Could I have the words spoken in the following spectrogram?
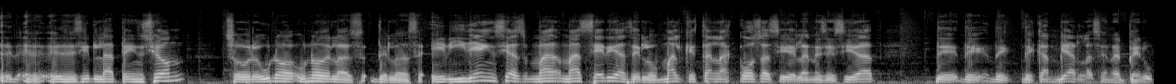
eh, eh, es decir, la atención sobre uno, uno de, las, de las evidencias más, más serias de lo mal que están las cosas y de la necesidad de, de, de cambiarlas en el Perú.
